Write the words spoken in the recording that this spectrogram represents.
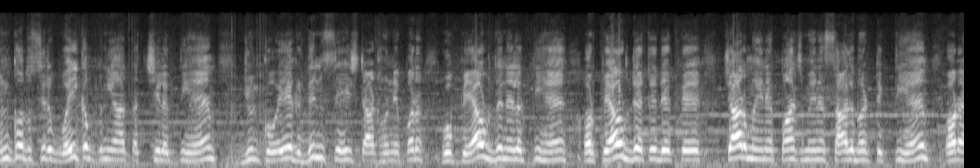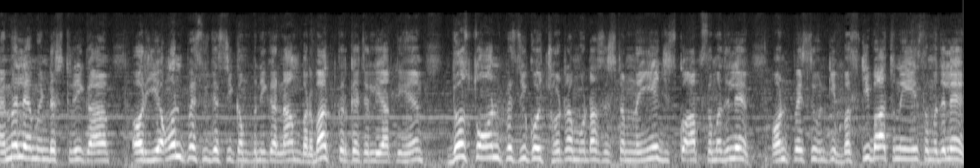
उनको तो सिर्फ़ वही कंपनियाँ अच्छी लगती हैं जिनको एक दिन से ही स्टार्ट होने पर वो पे आउट देने लगती हैं और पे आउट देते देखते चार महीने, पाँच महीने, साल भर टिकती हैं और एमएलएम इंडस्ट्री का और ये ऑन पेसी जैसी कंपनी का नाम बर्बाद करके चली जाती हैं। दोस्तों ऑन पेसी कोई छोटा मोटा सिस्टम नहीं है जिसको आप समझ लें। ऑन पेसिव उनकी बस की बात नहीं है समझ लें।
